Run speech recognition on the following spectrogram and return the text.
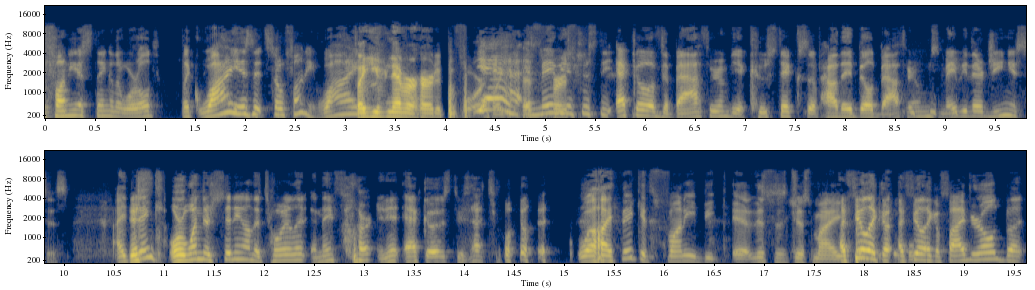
funniest thing in the world? Like, why is it so funny? Why? It's like you've never heard it before. Yeah, that's and maybe first- it's just the echo of the bathroom, the acoustics of how they build bathrooms. Maybe they're geniuses. I Just- think. or when they're sitting on the toilet and they fart and it echoes through that toilet. Well, I think it's funny. Be, uh, this is just my. I feel like a, I feel like a five year old, but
